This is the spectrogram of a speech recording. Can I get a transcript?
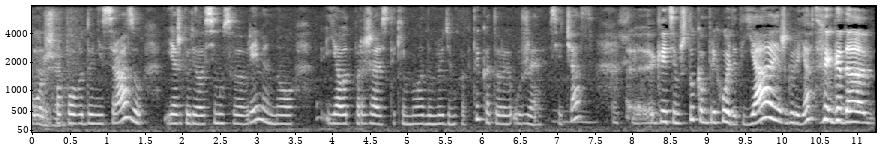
позже. По поводу не сразу, я же говорила всему свое время, но я вот поражаюсь таким молодым людям, как ты, которые уже сейчас Спасибо. Э, к этим штукам приходят. Я, я же говорю, я в твои года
